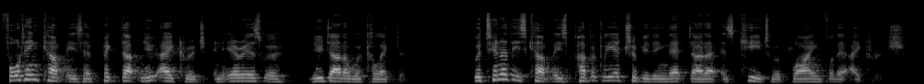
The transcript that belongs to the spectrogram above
14 companies have picked up new acreage in areas where new data were collected, with 10 of these companies publicly attributing that data as key to applying for their acreage.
